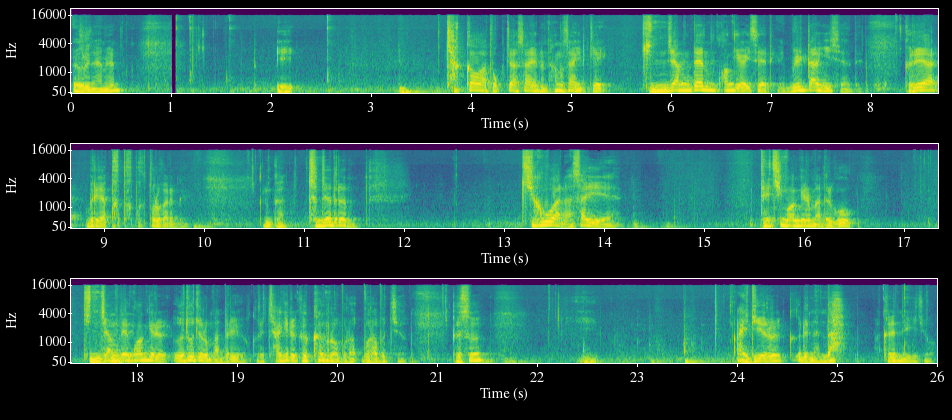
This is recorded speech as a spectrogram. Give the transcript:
왜 그러냐면 이 작가와 독자 사이는 항상 이렇게 긴장된 관계가 있어야 돼. 밀당이 있어야 돼. 그래야 머리가 팍팍팍 돌아가는 거예요. 그러니까 천재들은 지구와 나 사이에 대칭 관계를 만들고 긴장된 관계를 의도적으로 만들어요. 그래서 자기를 극한으로 몰아, 붙죠 그래서 이 아이디어를 끌어낸다. 그런 얘기죠.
